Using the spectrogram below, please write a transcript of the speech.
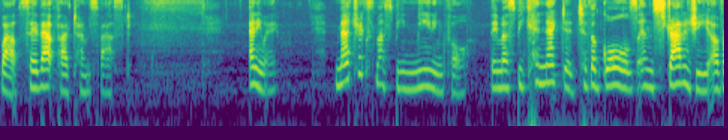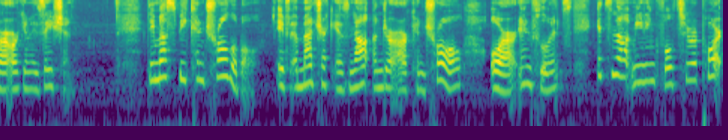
Wow, say that five times fast. Anyway, metrics must be meaningful. They must be connected to the goals and strategy of our organization. They must be controllable. If a metric is not under our control or our influence, it's not meaningful to report.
